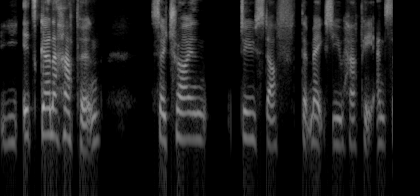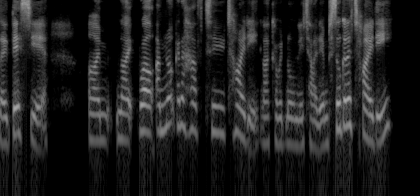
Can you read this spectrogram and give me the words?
It's gonna happen, so try and do stuff that makes you happy. And so this year, I'm like, well, I'm not going to have to tidy like I would normally tidy. I'm still going to tidy,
